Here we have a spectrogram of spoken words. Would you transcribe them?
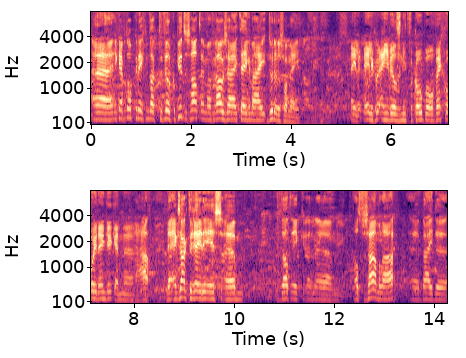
Uh, ik heb het opgericht omdat ik te veel computers had en mijn vrouw zei tegen mij, doe er eens wat mee. Hele, hele goed. En je wil ze niet verkopen of weggooien, denk ik. En, uh... ja, de exacte reden is um, dat ik een, um, als verzamelaar uh, bij de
